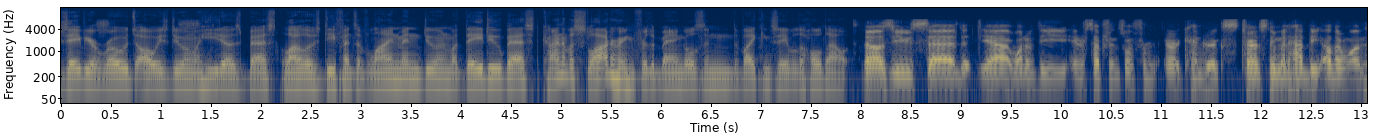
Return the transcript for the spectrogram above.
Xavier Rhodes always doing what he does best. A lot of those defensive linemen doing what they do best. Kind of a slaughtering for the Bengals, and the Vikings able to hold out. Now, as you said, yeah, one of the interceptions was from Eric Kendricks. Terence Newman had the other one.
